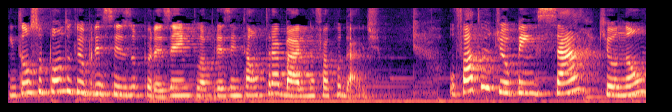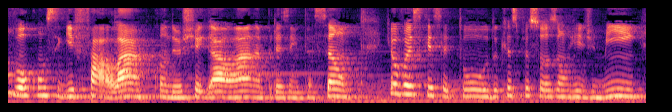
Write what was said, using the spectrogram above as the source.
Então, supondo que eu preciso, por exemplo, apresentar um trabalho na faculdade. O fato de eu pensar que eu não vou conseguir falar quando eu chegar lá na apresentação, que eu vou esquecer tudo, que as pessoas vão rir de mim,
